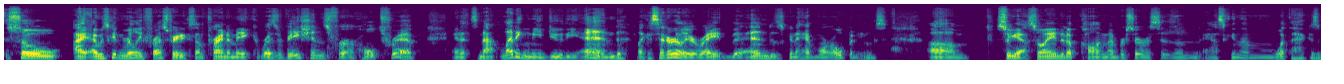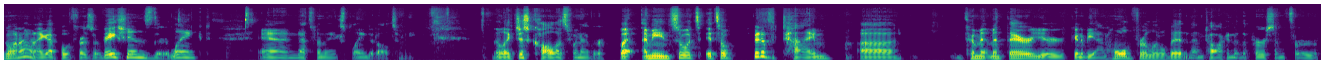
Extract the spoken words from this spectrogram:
so I, I was getting really frustrated because I'm trying to make reservations for our whole trip and it's not letting me do the end. Like I said earlier, right? The end is going to have more openings. Um, so yeah, so I ended up calling member services and asking them what the heck is going on. I got both reservations, they're linked, and that's when they explained it all to me. They're like, just call us whenever. But I mean, so it's it's a bit of time uh commitment there. You're going to be on hold for a little bit and then talking to the person for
